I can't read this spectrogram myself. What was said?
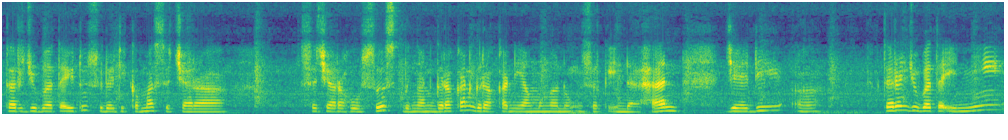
tari Jubata itu sudah dikemas secara secara khusus dengan gerakan-gerakan yang mengandung unsur keindahan. Jadi, uh, tarian Jubata ini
